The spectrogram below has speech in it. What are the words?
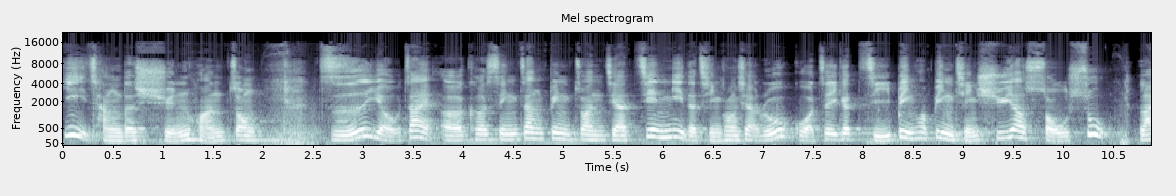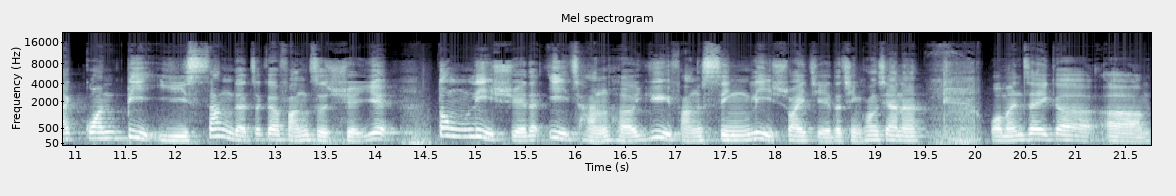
异常的循环中，只有在儿科心脏病专家建议的情况下，如果这个疾病或病情需要手术来关闭以上的这个防止血液动力学的异常和预防心力衰竭的情况下呢，我们这个呃。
